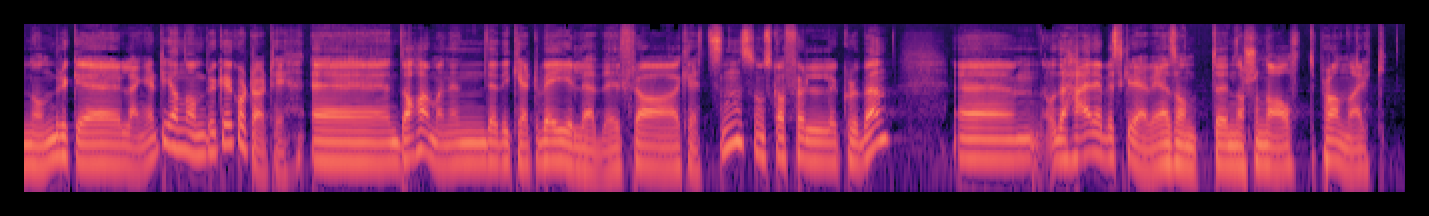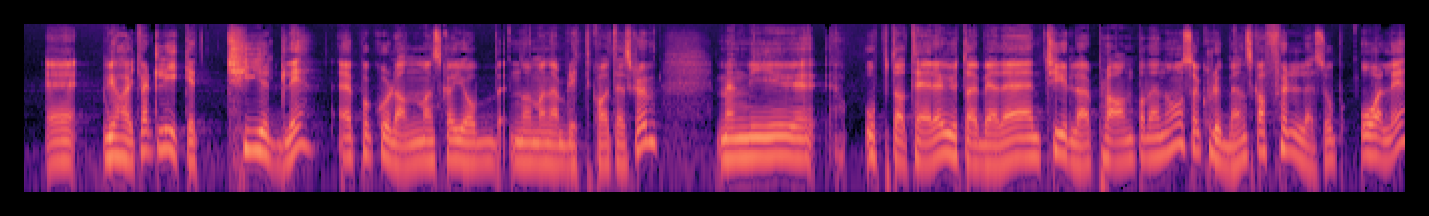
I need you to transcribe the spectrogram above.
Noen bruker lengre tid, og noen bruker kortere tid. Eh, da har man en dedikert veileder fra kretsen som skal følge klubben. Og det her er beskrevet i et sånt nasjonalt planverk. Eh, vi har ikke vært like tydelige eh, på hvordan man skal jobbe når man har blitt kvalitetsklubb, men vi oppdaterer utarbeider en tydeligere plan på det nå, så klubben skal følges opp årlig.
